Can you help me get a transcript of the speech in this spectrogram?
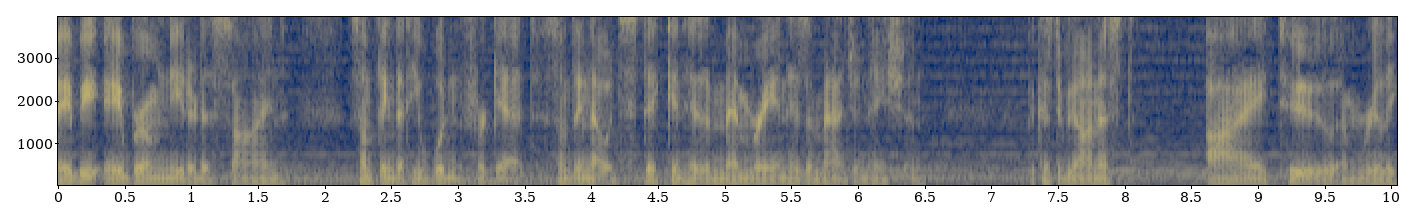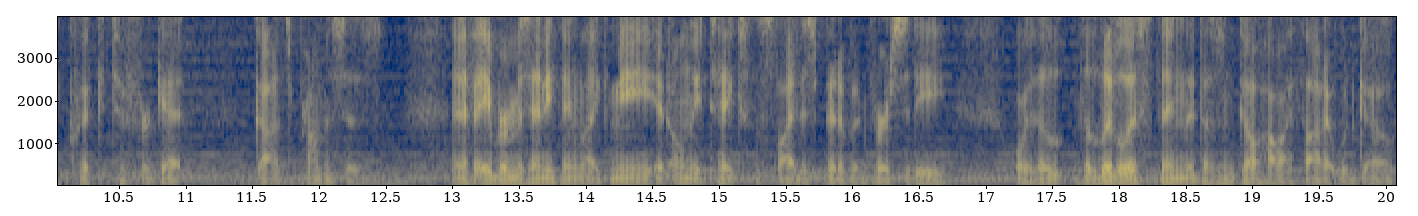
Maybe Abram needed a sign, something that he wouldn't forget, something that would stick in his memory and his imagination. Because to be honest, I too am really quick to forget God's promises. And if Abram is anything like me, it only takes the slightest bit of adversity or the, the littlest thing that doesn't go how I thought it would go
